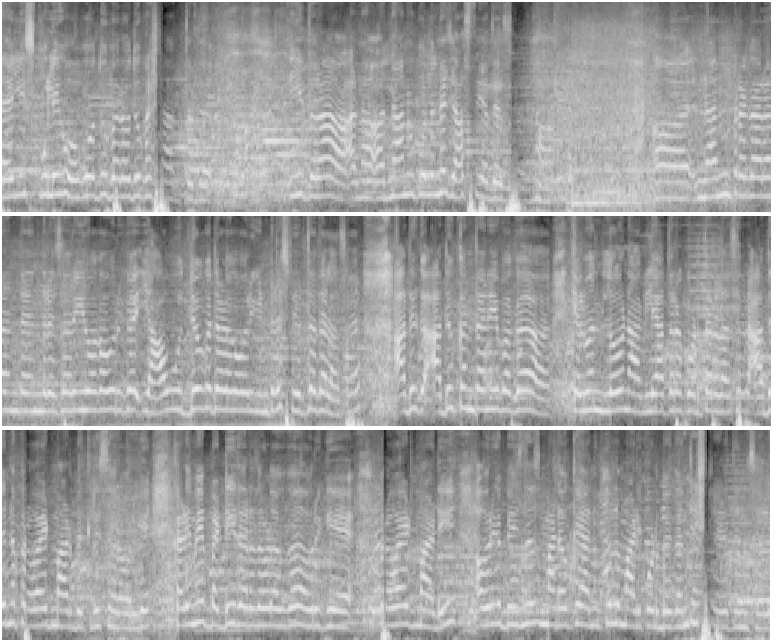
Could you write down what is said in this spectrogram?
ಡೈಲಿ ಸ್ಕೂಲಿಗೆ ಹೋಗೋದು, ಬರೋದು ಕಷ್ಟ ಆಗ್ತದೆ. ಈ ಥರ ಅನ, ಅನಾನುಕೂಲನೇ ಜಾಸ್ತಿ ಅದೇ ಸರ್ ಹಾಂ ನನ್ನ ಪ್ರಕಾರ ಅಂತಂದರೆ ಸರ್ ಇವಾಗ ಅವ್ರಿಗೆ ಯಾವ ಉದ್ಯೋಗದೊಳಗೆ ಅವ್ರಿಗೆ ಇಂಟ್ರೆಸ್ಟ್ ಇರ್ತದಲ್ಲ ಸರ್ ಅದಕ್ಕೆ ಅದಕ್ಕಂತಾನೆ ಇವಾಗ ಕೆಲವೊಂದು ಲೋನ್ ಆಗಲಿ, ಆ ಥರ ಕೊಡ್ತಾರಲ್ಲ ಸರ್ ಅದನ್ನು ಪ್ರೊವೈಡ್ ಮಾಡ್ಬೇಕ್ರಿ ಸರ್ ಅವ್ರಿಗೆ. ಕಡಿಮೆ ಬಡ್ಡಿ ದರದೊಳಗೆ ಅವ್ರಿಗೆ ಪ್ರೊವೈಡ್ ಮಾಡಿ, ಅವ್ರಿಗೆ ಬಿಸ್ನೆಸ್ ಮಾಡೋಕ್ಕೆ ಅನುಕೂಲ ಮಾಡಿಕೊಡ್ಬೇಕಂತ ಇಷ್ಟು ಹೇಳ್ತೀನಿ ಸರ್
